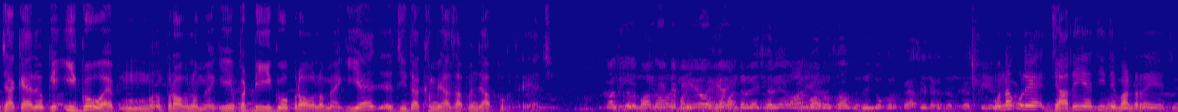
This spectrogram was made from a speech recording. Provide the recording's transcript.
ਜਾਂ ਕਹਿ ਦਿਓ ਕਿ ਈਗੋ ਹੈ ਪ੍ਰੋਬਲਮ ਹੈਗੀ ਹੈ, ਵੱਡੀ ਈਗੋ ਪ੍ਰੋਬਲਮ ਹੈਗੀ ਹੈ, ਜਿਹਦਾ ਖਮਿਆਜ਼ਾ ਪੰਜਾਬ ਭੁਗਤ ਰਿਹਾ ਜੀ। ਅਕਾਲੀ ਦਲ ਬਾਦਲ ਨੇ ਬੜੇ ਪੈਸੇ ਵੰਡ ਰਹੇ ਸ਼ਰਿਆਮ ਬਾਦਲ ਸਾਹਿਬ ਦਿੰਦੇ ਲੋਕਾਂ ਨੂੰ ਪੈਸੇ ਨਗਦ ਦਿੰਦੇ ਆ ਤੇਲ ਉਹਨਾਂ ਕੋਲੇ ਜ਼ਿਆਦੇ ਹੈ ਜੀ ਤੇ ਵੰਡ ਰਹੇ ਹੈ ਜੀ।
